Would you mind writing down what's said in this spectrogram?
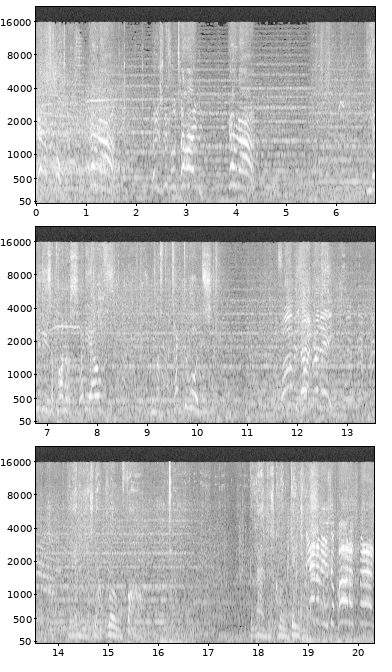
Careful! Go now! Time! Go now! The enemy is upon us. Ready, elves? We must protect the woods. The farm is ready! The enemy has now grown far. The land has grown dangerous. The enemy is upon us, men!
